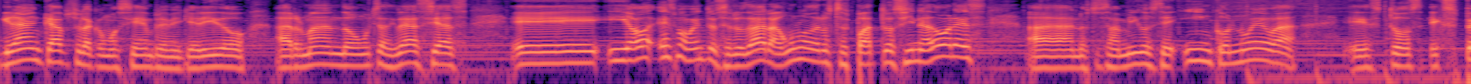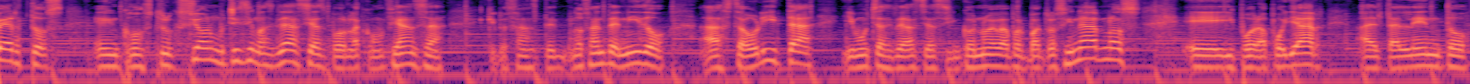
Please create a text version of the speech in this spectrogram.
gran cápsula como siempre, mi querido Armando. Muchas gracias. Eh, y es momento de saludar a uno de nuestros patrocinadores, a nuestros amigos de Inco Nueva estos expertos en construcción. Muchísimas gracias por la confianza que nos han, tenido hasta ahorita y muchas gracias Inco Nueva por patrocinarnos eh, y por apoyar al talento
